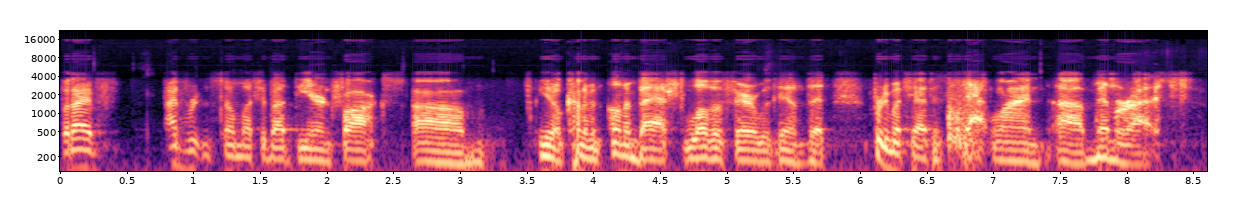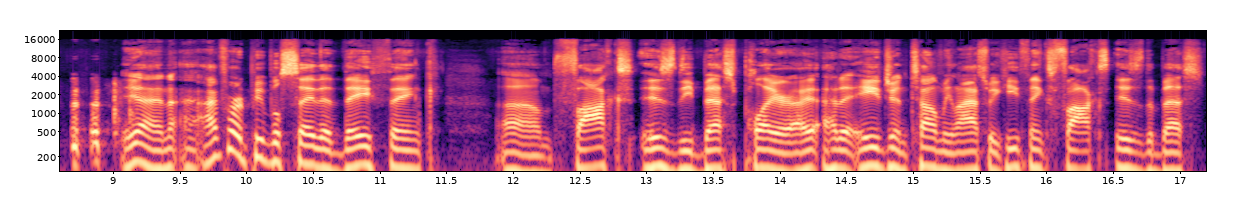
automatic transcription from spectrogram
but I've I've written so much about De'Aaron Fox, um, you know, kind of an unabashed love affair with him that pretty much has his stat line uh, memorized. Yeah, and I've heard people say that they think um, Fox is the best player. I I had an agent tell me last week he thinks Fox is the best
